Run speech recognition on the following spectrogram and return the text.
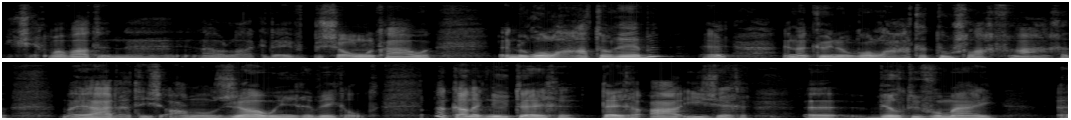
ik zeg maar wat, een, eh, nou laat ik het even persoonlijk houden, een rollator hebben. Hè? En dan kun je een rollatortoeslag vragen. Maar ja, dat is allemaal zo ingewikkeld. Dan kan ik nu tegen, tegen AI zeggen, eh, wilt u voor mij eh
